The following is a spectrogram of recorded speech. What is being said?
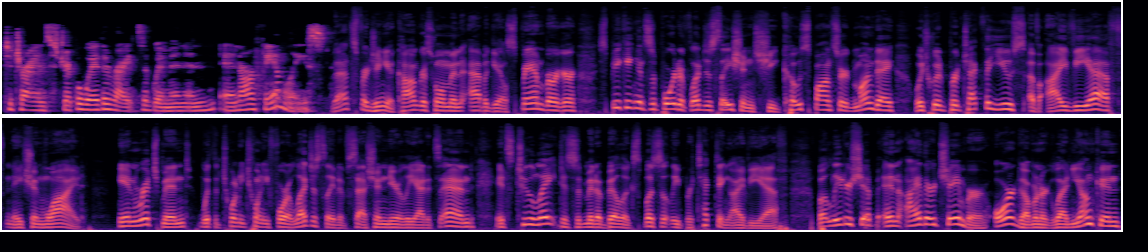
to try and strip away the rights of women and, and our families. That's Virginia Congresswoman Abigail Spanberger speaking in support of legislation she co sponsored Monday, which would protect the use of IVF nationwide. In Richmond, with the 2024 legislative session nearly at its end, it's too late to submit a bill explicitly protecting IVF, but leadership in either chamber or Governor Glenn Youngkin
